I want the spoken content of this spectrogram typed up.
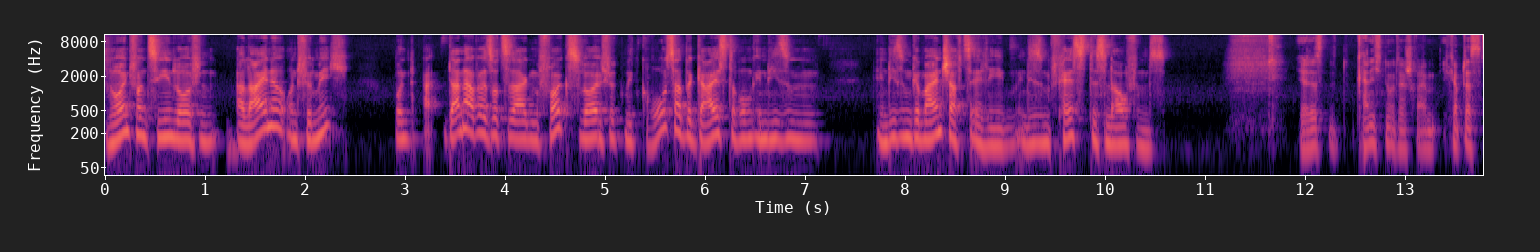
neun von zehn Läufen alleine und für mich und dann aber sozusagen Volksläufe mit großer Begeisterung in diesem, in diesem Gemeinschaftserleben, in diesem Fest des Laufens. Ja, das kann ich nur unterschreiben. Ich glaube, das,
